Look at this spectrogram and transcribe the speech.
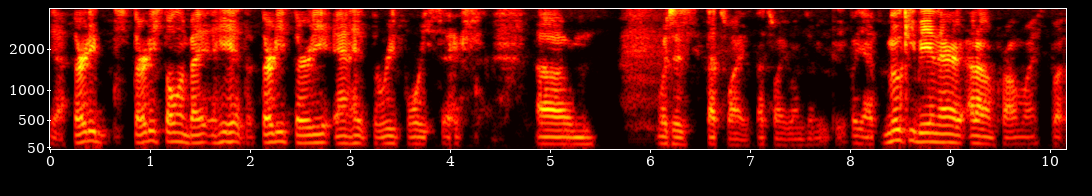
yeah, 30, 30 stolen base. He hit the 30 30 and hit 346. Um, which is that's why that's why he wins MVP. But yeah, Mookie being there, I don't have a problem with. But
